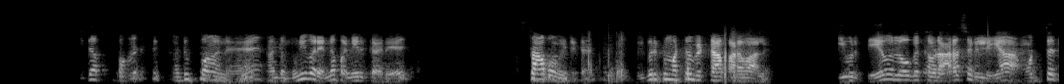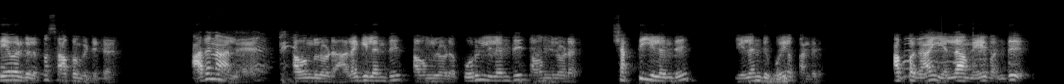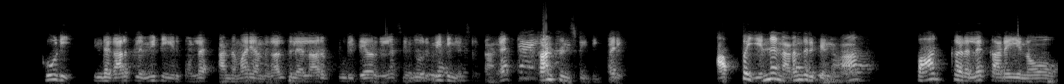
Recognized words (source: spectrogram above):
இத பார்த்து கடுப்பான அந்த முனிவர் என்ன பண்ணிருக்காரு சாபம் விட்டுட்டார். இவருக்கு மட்டும் விட்டா பரவாயில்ல. இவர் தேவலோகத்தோட அரசர் இல்லையா? மொத்த தேவர்களுக்கும் சாபம் விட்டுட்டார். அதனால அவங்களோட அழகிழந்து அவங்களோட பொருள் இழந்து அவங்களோட சக்தி இழந்து இழந்து போய் உட்காந்துரு அப்பதான் எல்லாமே வந்து கூடி இந்த காலத்துல மீட்டிங் இருக்கும்ல அந்த மாதிரி அந்த காலத்துல எல்லாரும் கூடி தேவர்கள் எல்லாம் சேர்ந்து ஒரு மீட்டிங் வச்சிருக்காங்க கான்ஃபரன்ஸ் மீட்டிங் மாதிரி. அப்ப என்ன நடந்திருக்குன்னா பாற்கடலை கடையணும்.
